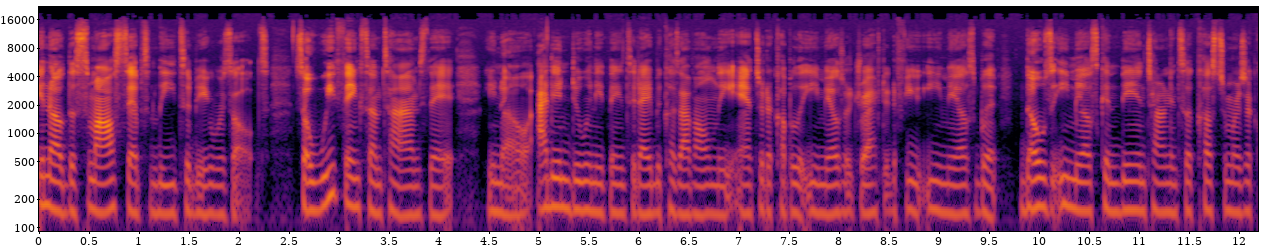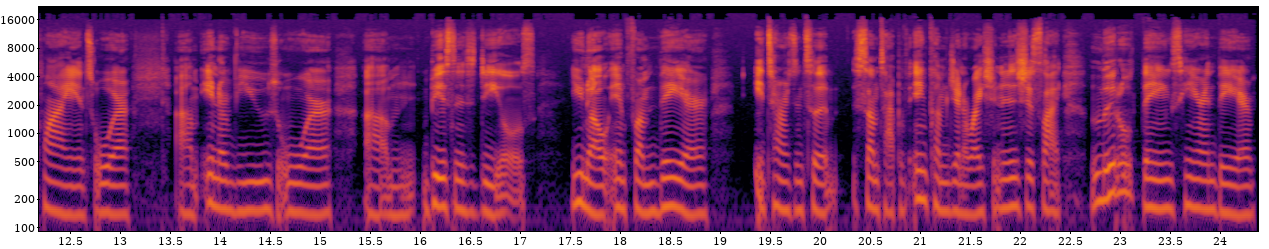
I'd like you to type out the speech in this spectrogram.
You know, the small steps lead to big results. So we think sometimes that, you know, I didn't do anything today because I've only answered a couple of emails or drafted a few emails, but those emails can then turn into customers or clients or um, interviews or um, business deals, you know, and from there, it turns into some type of income generation. And it's just like little things here and there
